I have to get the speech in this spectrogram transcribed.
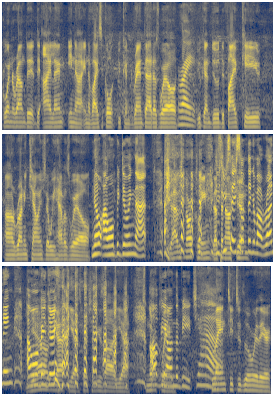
going around the, the island in a in a bicycle, you can rent that as well. Right. You can do the 5K uh, running challenge that we have as well. No, I won't be doing that. You have snorkeling. That's Did you say option. something about running? I won't be Yeah, doing yeah, that. Yeah, especially uh, yeah. I'll be on the beach. Yeah. plenty to do over there.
